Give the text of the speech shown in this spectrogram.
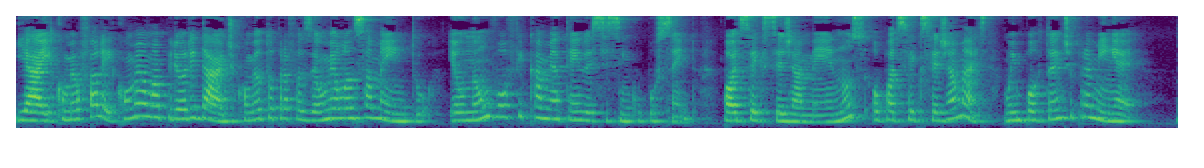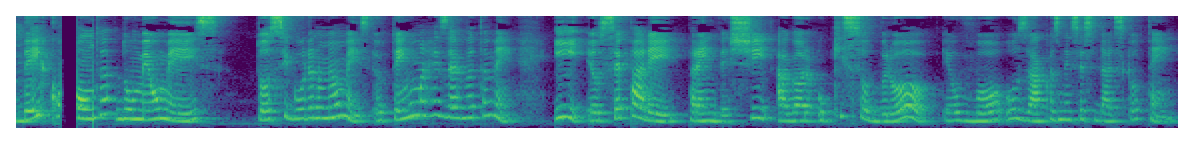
e aí, como eu falei, como é uma prioridade, como eu tô para fazer o meu lançamento, eu não vou ficar me atendo a esses 5%. Pode ser que seja menos ou pode ser que seja mais. O importante para mim é dei conta do meu mês, tô segura no meu mês. Eu tenho uma reserva também. E eu separei para investir, agora o que sobrou eu vou usar com as necessidades que eu tenho.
